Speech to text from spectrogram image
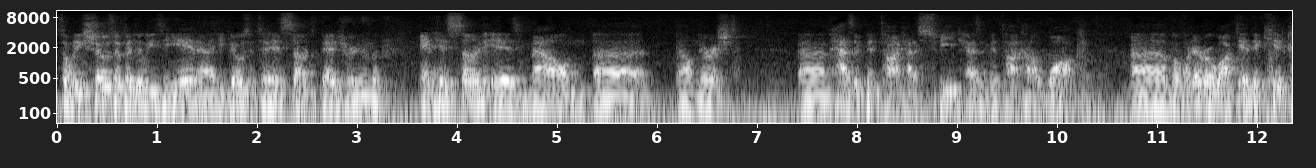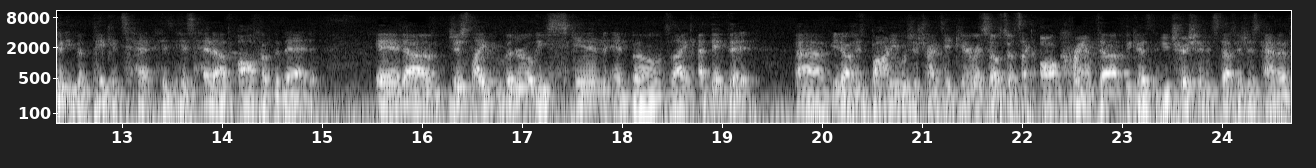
So when he shows up in Louisiana, he goes into his son's bedroom, and his son is mal, uh, malnourished, um, hasn't been taught how to speak, hasn't been taught how to walk. Um, but whenever I walked in, the kid couldn't even pick his head, his, his head up off of the bed. And um, just like literally skin and bones. Like, I think that um, you know, his body was just trying to take care of itself, so it's like all cramped up because the nutrition and stuff is just kind of.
